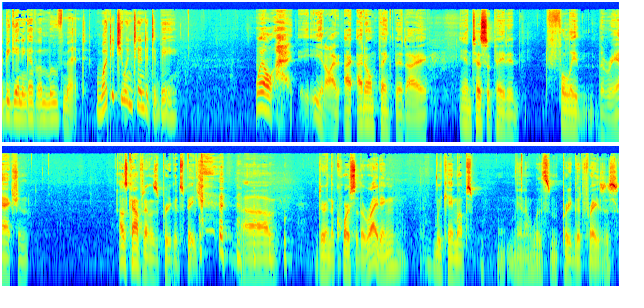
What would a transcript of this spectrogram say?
the beginning of a movement. What did you intend it to be? Well, you know, I, I don't think that I anticipated fully the reaction. I was confident it was a pretty good speech. uh, during the course of the writing, we came up, you know, with some pretty good phrases.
